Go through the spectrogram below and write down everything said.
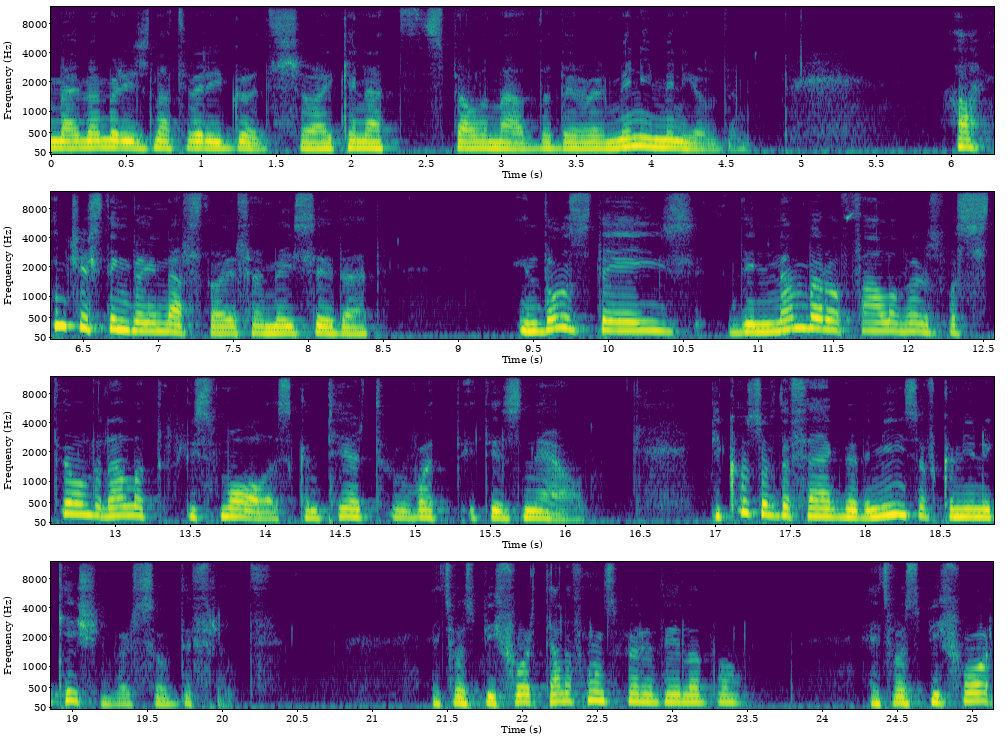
my memory is not very good, so I cannot spell them out, but there were many, many of them. Uh, interestingly enough, though, if I may say that, in those days, the number of followers was still relatively small as compared to what it is now, because of the fact that the means of communication were so different. It was before telephones were available, it was before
